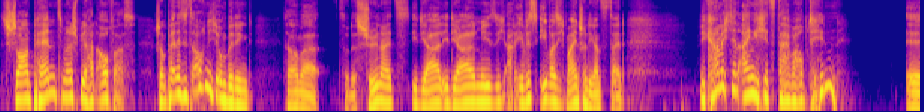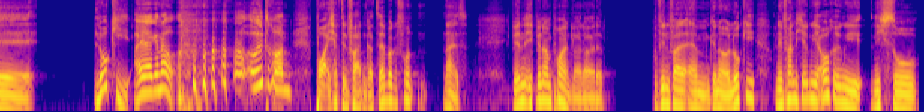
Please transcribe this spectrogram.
Sean Penn zum Beispiel hat auch was. Sean Penn ist jetzt auch nicht unbedingt, sagen wir mal, so das Schönheitsideal, idealmäßig. Ach, ihr wisst eh, was ich meine schon die ganze Zeit. Wie kam ich denn eigentlich jetzt da überhaupt hin? Äh, Loki. Ah ja, genau. Ultron. Boah, ich habe den Faden gerade selber gefunden. Nice. Ich bin, ich bin am Point, Leute, heute. Auf jeden Fall, ähm, genau, Loki. Und den fand ich irgendwie auch irgendwie nicht so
